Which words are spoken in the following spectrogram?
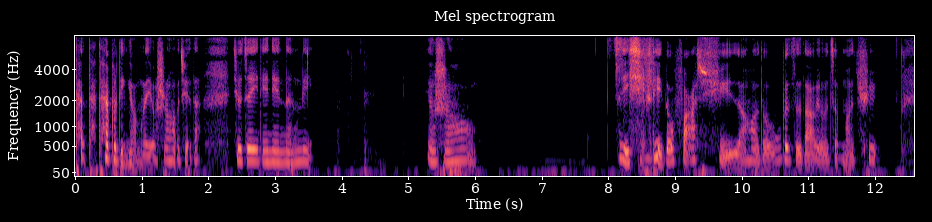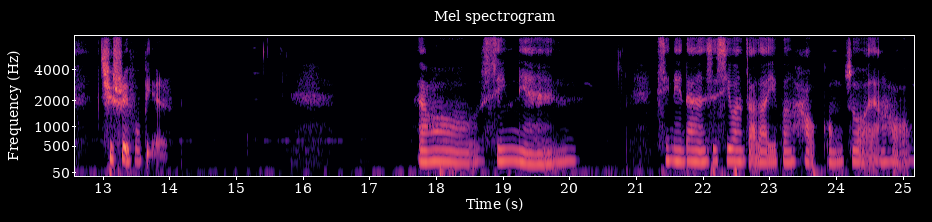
太太太不顶用了。有时候觉得，就这一点点能力，有时候自己心里都发虚，然后都不知道又怎么去。去说服别人，然后新年，新年当然是希望找到一份好工作，然后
